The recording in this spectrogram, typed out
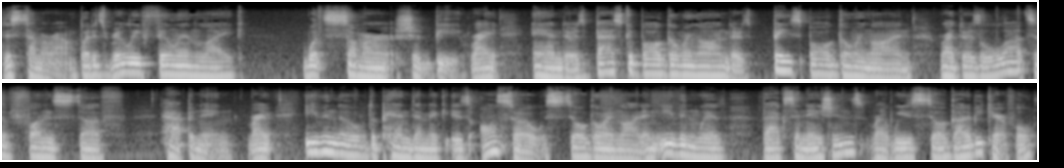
this time around. But it's really feeling like what summer should be, right? And there's basketball going on, there's baseball going on, right? There's lots of fun stuff happening, right? Even though the pandemic is also still going on, and even with vaccinations, right, we still got to be careful,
